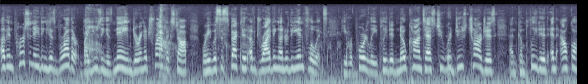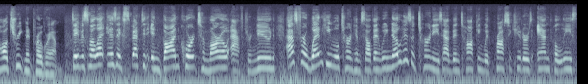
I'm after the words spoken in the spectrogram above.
of impersonating his brother by using his name during a traffic stop where he was suspected of driving under the influence. He reportedly pleaded no contest to reduce charges and completed an alcohol treatment program. David Smollett is expected in bond court tomorrow afternoon. As for when he will turn himself in, we know his attorneys have been talking with prosecutors and police.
